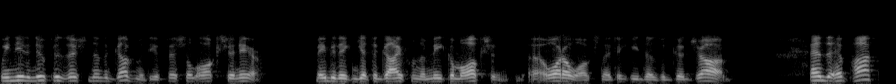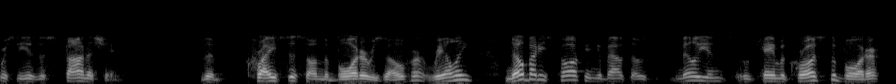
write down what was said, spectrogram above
We need a new position in the government, the official auctioneer. Maybe they can get the guy from the Mecum auction, uh, auto auction. I think he does a good job. And the hypocrisy is astonishing. The crisis on the border is over. Really? Nobody's talking about those millions who came across the border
